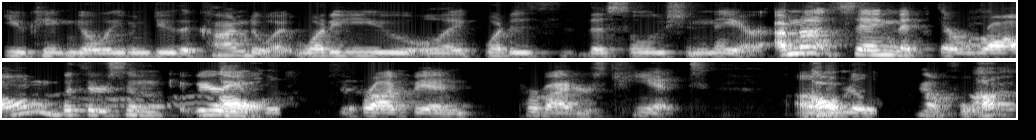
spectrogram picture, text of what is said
you can go even do the conduit? What do you like? What is the solution there? I'm not saying that they're wrong, but there's some variables oh the broadband providers can't um, oh, really account for.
